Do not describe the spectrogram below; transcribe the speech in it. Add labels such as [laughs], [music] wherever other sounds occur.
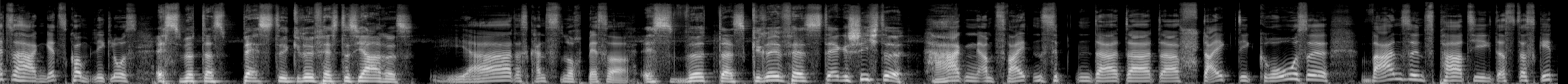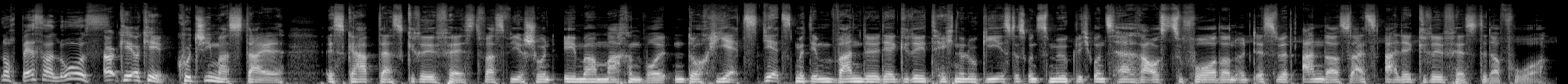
Also Hagen, jetzt komm, leg los. Es wird das beste Grillfest des Jahres. Ja, das kannst du noch besser. Es wird das Grillfest der Geschichte. Hagen, am 2.7. da, da, da steigt die große Wahnsinnsparty. Das, das geht noch besser los. Okay, okay, Kojima-Style. Es gab das Grillfest, was wir schon immer machen wollten. Doch jetzt, jetzt mit dem Wandel der Grilltechnologie ist es uns möglich, uns herauszufordern und es wird anders als alle Grillfeste davor.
